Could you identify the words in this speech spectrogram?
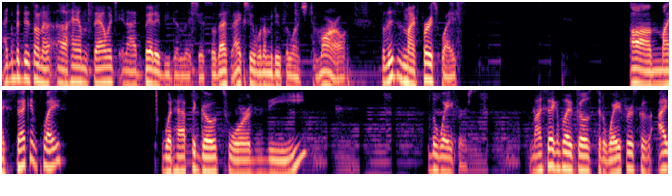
i can put this on a, a ham sandwich and i bet it'd be delicious. So that's actually what i'm gonna do for lunch tomorrow. So this is my first place. Um my second place would have to go towards the the wafers. My second place goes to the wafers because I,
